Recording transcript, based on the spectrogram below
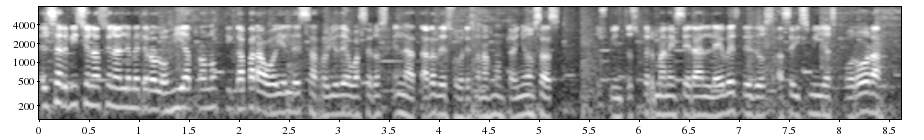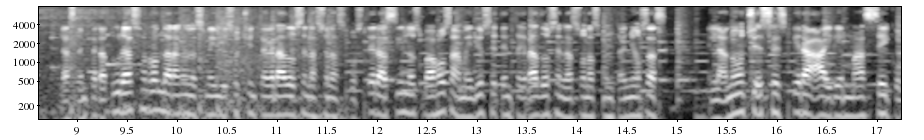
El Servicio Nacional de Meteorología pronostica para hoy el desarrollo de aguaceros en la tarde sobre zonas montañosas. Los vientos permanecerán leves de 2 a 6 millas por hora. Las temperaturas rondarán en los medios 80 grados en las zonas costeras y en los bajos a medios 70 grados en las zonas montañosas. En la noche se espera aire más seco.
